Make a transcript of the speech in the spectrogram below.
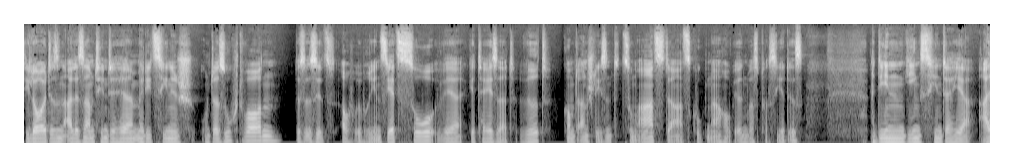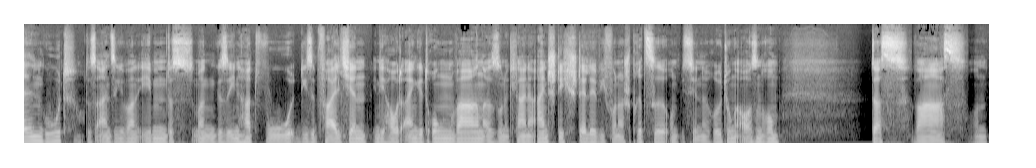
Die Leute sind allesamt hinterher medizinisch untersucht worden. Das ist jetzt auch übrigens jetzt so. Wer getasert wird, kommt anschließend zum Arzt. Der Arzt guckt nach, ob irgendwas passiert ist. Denen ging es hinterher allen gut. Das Einzige war eben, dass man gesehen hat, wo diese Pfeilchen in die Haut eingedrungen waren, also so eine kleine Einstichstelle wie von einer Spritze und ein bisschen eine Rötung außenrum. Das war's. Und,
